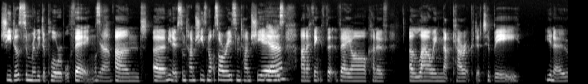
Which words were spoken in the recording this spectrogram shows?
she does some really deplorable things Yeah. and um you know sometimes she's not sorry sometimes she is Yeah. and i think that they are kind of allowing that character to be, you know,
